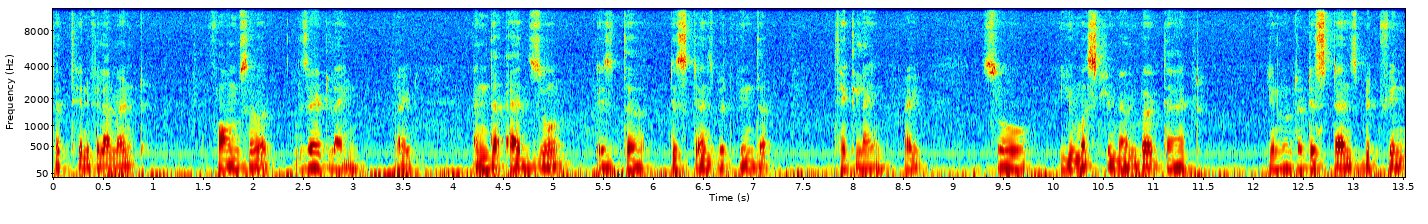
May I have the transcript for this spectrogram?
the thin filament forms our z line right? And the H zone is the distance between the thick line right? So you must remember that you know the distance between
